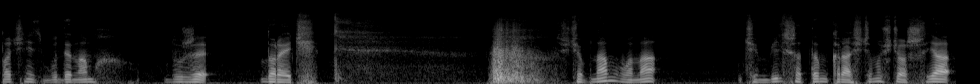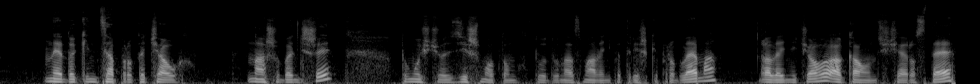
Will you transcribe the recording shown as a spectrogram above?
точність буде нам дуже до речі. Щоб нам вона чим більша, тим краще. Ну що ж, я не до кінця прокачав нашу банши, тому що зі шмотом тут у нас маленько трішки проблема. Але нічого, аккаунт ще росте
